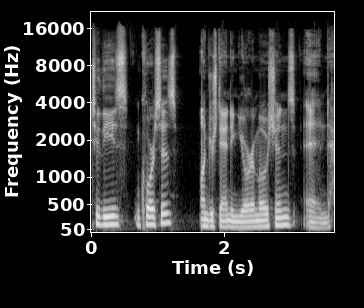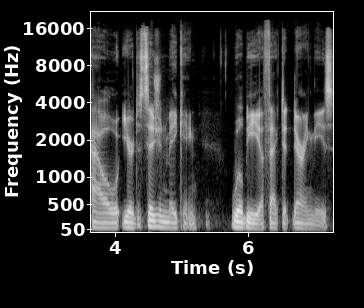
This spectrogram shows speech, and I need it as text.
to these courses, understanding your emotions and how your decision making will be affected during these.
